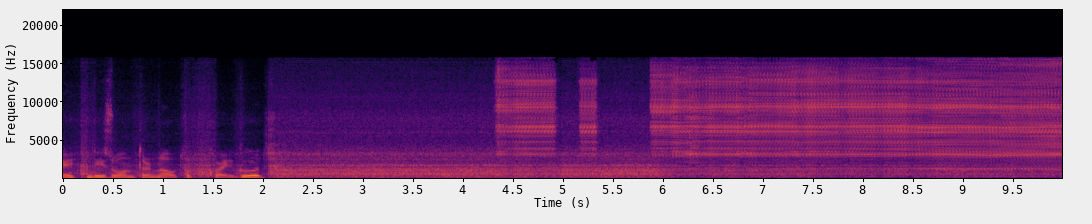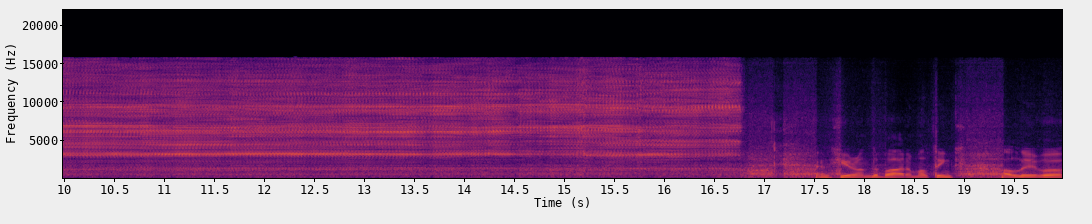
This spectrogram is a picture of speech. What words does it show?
Okay, this one turned out quite good. and here on the bottom I think I'll leave uh,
